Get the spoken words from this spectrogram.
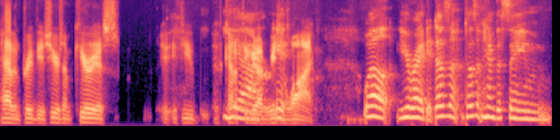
have in previous years. I'm curious if you have kind yeah, of figured out a reason it, why. Well, you're right. It doesn't doesn't have the same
